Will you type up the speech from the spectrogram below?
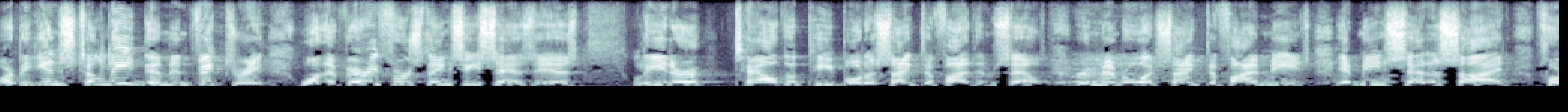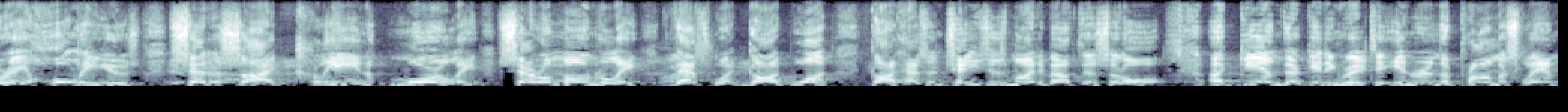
or begins to lead them in victory, one of the very first things he says is, Leader, tell the people to sanctify themselves. Remember what sanctify means it means set aside for a holy use, set aside clean, morally, ceremonially. That's what God wants. God hasn't changed his mind about this at all. Again, they're getting ready to enter in the promised land.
